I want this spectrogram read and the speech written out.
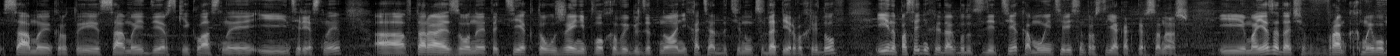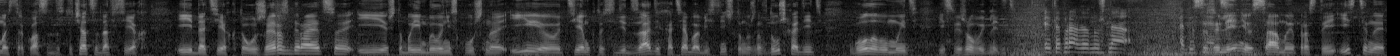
самые крутые, самые дерзкие, классные и интересные. А вторая зона — это те, кто уже неплохо выглядят, но они хотят дотянуться до первых рядов. И на последних рядах будут сидеть те, кому интересен просто я как персонаж. И моя задача в рамках моего мастер-класса — достучаться до всех. И до тех, кто уже разбирается, и чтобы им было не скучно, и тем, кто сидит сзади, хотя бы объяснить, что нужно в душ ходить, голову мыть и свежо выглядеть. Это правда нужно К объяснять. сожалению, самые простые истины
